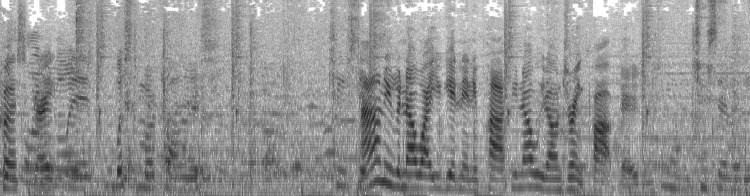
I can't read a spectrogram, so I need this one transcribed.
crushed grape what's the more colors? 260. I don't even know why you're getting any pop. You know we don't drink pop, Dejah. 270.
